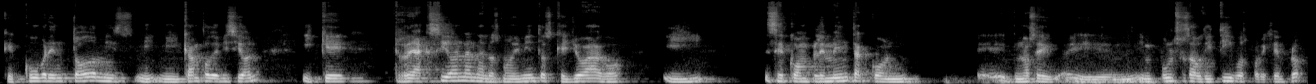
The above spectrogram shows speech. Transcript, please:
que cubren todo mi, campo de visión y que reaccionan a los movimientos que yo hago y se complementa con, eh, no sé, eh, impulsos auditivos, por ejemplo,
